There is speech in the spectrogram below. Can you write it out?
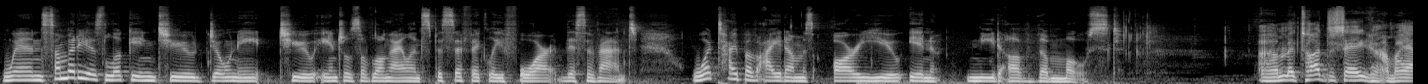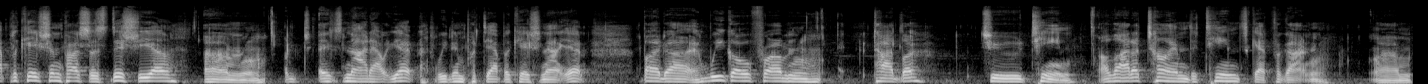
When somebody is looking to donate to Angels of Long Island specifically for this event, what type of items are you in need of the most? Um, it's hard to say. My application process this year um, is not out yet. We didn't put the application out yet, but uh, we go from toddler to teen. A lot of time, the teens get forgotten. Um,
